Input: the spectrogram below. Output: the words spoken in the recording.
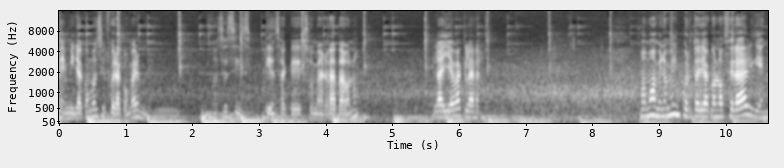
Me mira como si fuera a comerme. No sé si piensa que eso me agrada o no. La lleva clara. Mamá, a mí no me importaría conocer a alguien,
